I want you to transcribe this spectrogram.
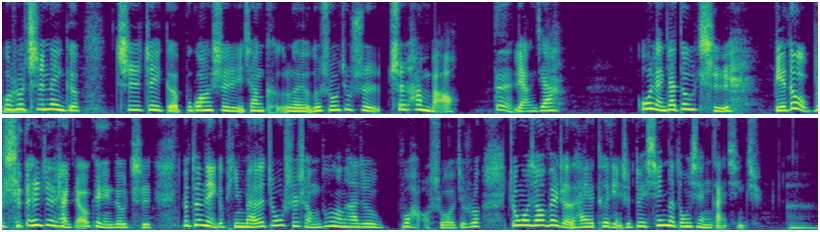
或者说吃那个吃这个，不光是像可乐，有的时候就是吃汉堡，对，两家，我两家都吃。别的我不吃，但是这两家我肯定都吃。就对哪个品牌的忠实程度呢，它就不好说。就是说，中国消费者的还有一个特点是对新的东西很感兴趣。嗯，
